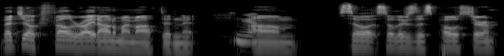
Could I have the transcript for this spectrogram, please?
that joke fell right out of my mouth, didn't it? Yeah. Um so so there's this poster.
